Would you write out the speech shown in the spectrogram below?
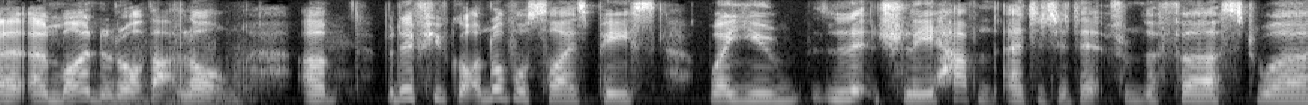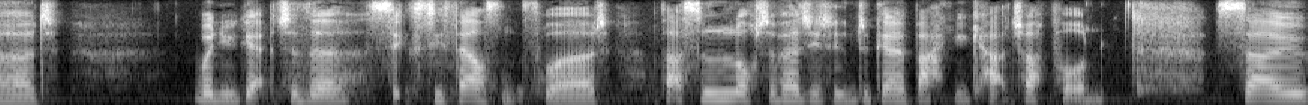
uh, and mine are not that long, um, but if you've got a novel size piece where you literally haven't edited it from the first word when you get to the 60,000th word, that's a lot of editing to go back and catch up on. So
